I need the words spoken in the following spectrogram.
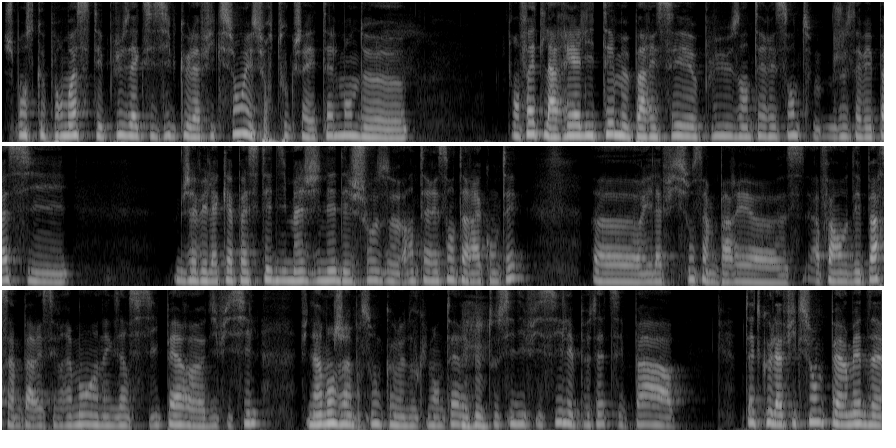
Je pense que pour moi, c'était plus accessible que la fiction et surtout que j'avais tellement de... En fait, la réalité me paraissait plus intéressante. Je ne savais pas si j'avais la capacité d'imaginer des choses intéressantes à raconter. Euh, et la fiction, ça me paraît. Euh, enfin, au départ, ça me paraissait vraiment un exercice hyper euh, difficile. Finalement, j'ai l'impression que le documentaire est mhm. tout aussi difficile et peut-être c'est pas. Peut-être que la fiction permet de,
